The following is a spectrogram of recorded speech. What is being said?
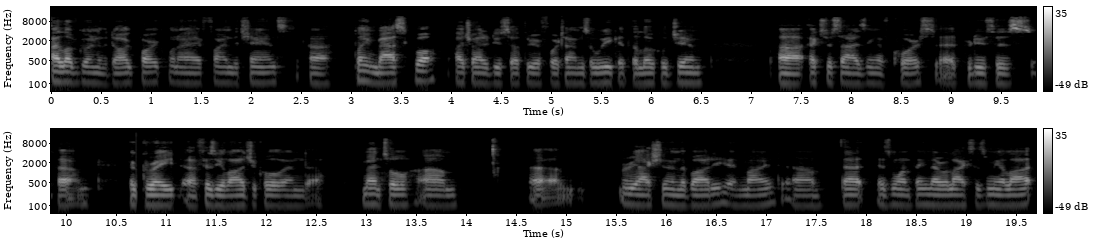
I love going to the dog park when I find the chance. Uh, playing basketball. I try to do so three or four times a week at the local gym. Uh, exercising, of course, uh, produces um, a great uh, physiological and uh, mental um, um, reaction in the body and mind. Um, that is one thing that relaxes me a lot.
